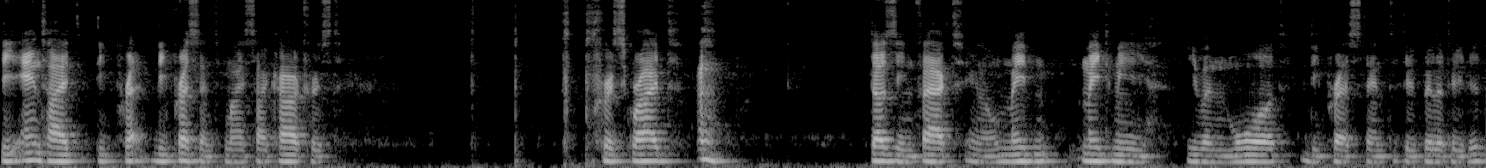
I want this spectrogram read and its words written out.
the anti-depressant my psychiatrist prescribed does in fact you know make make me even more depressed and debilitated.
